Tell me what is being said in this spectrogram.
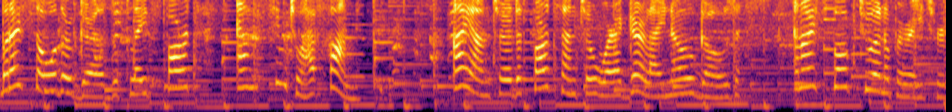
But I saw other girls who played sports and seemed to have fun. I entered a sports center where a girl I know goes, and I spoke to an operator.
